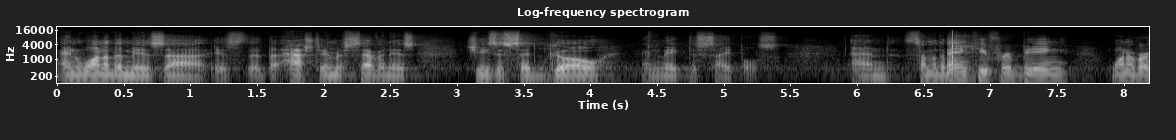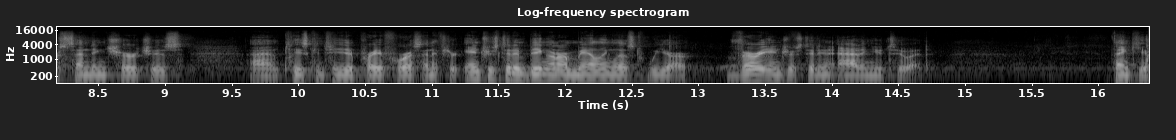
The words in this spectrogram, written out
And one of them is uh, is the, the hashtag number seven is Jesus said, "Go and make disciples." And some of them, thank you for being one of our sending churches. And please continue to pray for us. And if you're interested in being on our mailing list, we are very interested in adding you to it. Thank you.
